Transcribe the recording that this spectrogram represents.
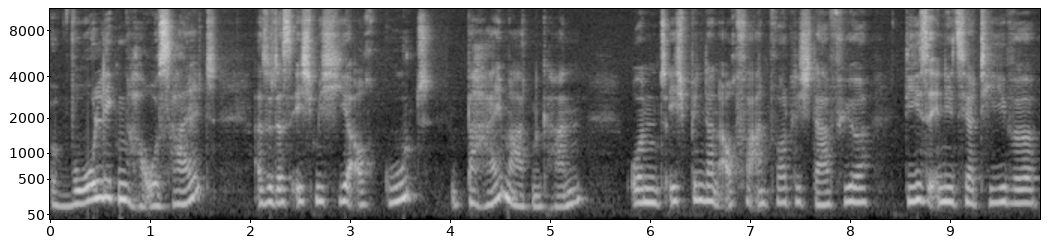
wohligen Haushalt, also dass ich mich hier auch gut beheimaten kann. Und ich bin dann auch verantwortlich dafür, diese Initiative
